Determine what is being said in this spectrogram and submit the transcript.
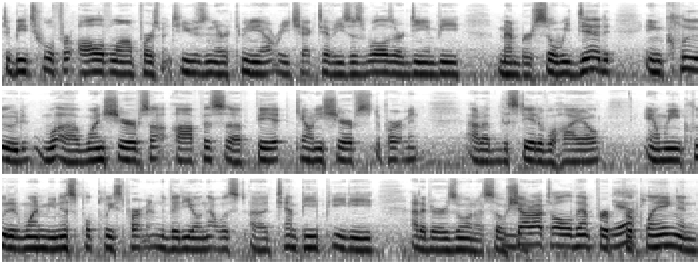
to be a tool for all of law enforcement to use in their community outreach activities as well as our DMV members. So we did include uh, one sheriff's office, uh, Fayette County Sheriff's Department out of the state of Ohio, and we included one municipal police department in the video, and that was uh, Tempe PD out of Arizona. So shout out to all of them for, Yeah. for playing and,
